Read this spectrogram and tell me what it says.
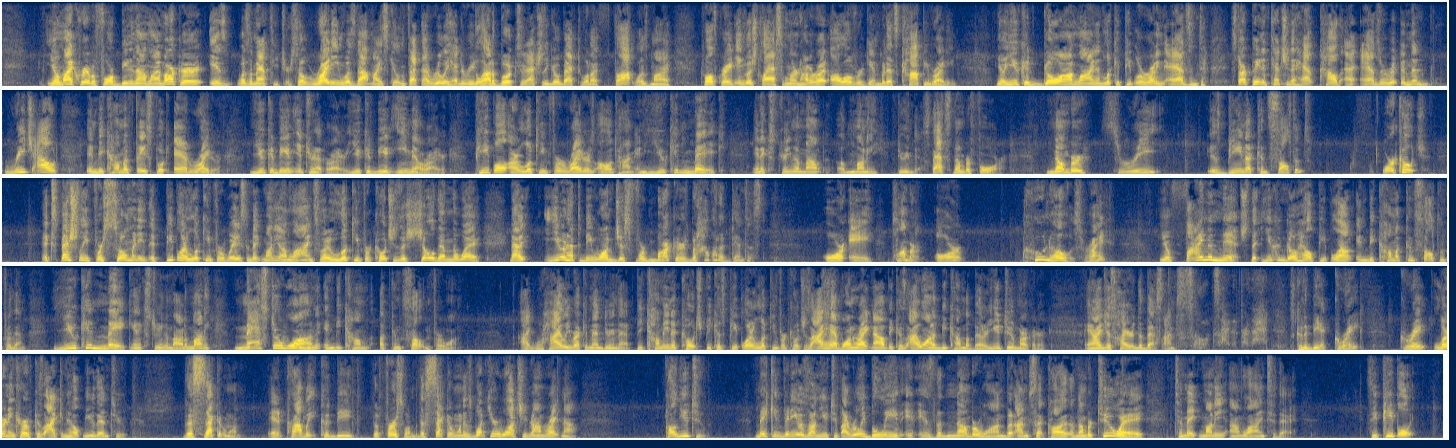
you know my career before being an online marketer is was a math teacher. So writing was not my skill. In fact, I really had to read a lot of books and actually go back to what I thought was my 12th grade English class and learn how to write all over again. But it's copywriting. You know, you could go online and look at people who are running ads and start paying attention to how the ads are written and then reach out and become a Facebook ad writer. You could be an internet writer. You could be an email writer. People are looking for writers all the time, and you can make an extreme amount of money doing this. That's number four. Number three is being a consultant or a coach. Especially for so many, if people are looking for ways to make money online, so they're looking for coaches to show them the way. Now, you don't have to be one just for marketers, but how about a dentist or a plumber or who knows, right? You know, find a niche that you can go help people out and become a consultant for them. You can make an extreme amount of money. Master one and become a consultant for one. I highly recommend doing that. Becoming a coach because people are looking for coaches. I have one right now because I want to become a better YouTube marketer and I just hired the best. I'm so excited for that. It's going to be a great, great learning curve because I can help you then too. The second one, and it probably could be the first one, but the second one is what you're watching on right now called YouTube. Making videos on YouTube. I really believe it is the number one, but I'm set calling it the number two way to make money online today. See, people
